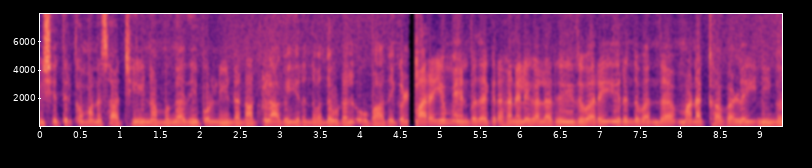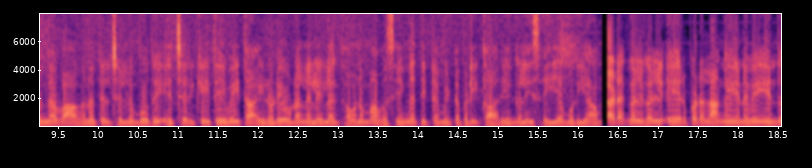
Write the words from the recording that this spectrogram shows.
விஷயத்திற்கும் மனசாட்சியை நம்புங்க. அதே போல் நீண்ட நாட்களாக இருந்து வந்த உடல் உபாதைகள் மறையும் என்பதை கிரக நிலைகள் அது இதுவரை இருந்து வந்த மனக்கவலை நீங்குங்க. வாகனத்தில் செல்லும் போது எச்சரிக்கை தேவை. தாயினுடைய உடல்நிலையில கவனம் அவசியங்க. திட்டமிட்டபடி காரியங்களை செய்ய முடியாம தடங்கல்கள் ஏற்படலாங்க. எனவே எந்த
